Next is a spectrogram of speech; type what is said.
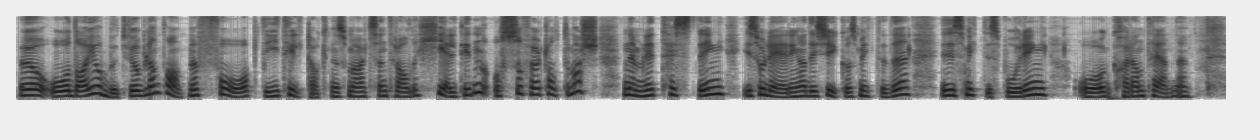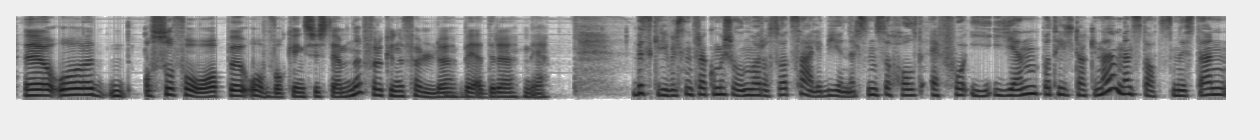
Eh, og da jobbet vi jo bl.a. med å få opp de tiltakene som har vært sentrale hele tiden, også før 12.3, nemlig testing, isolering av de syke og smittede, eh, smittesporing og karantene. Eh, og også få opp overvåkingssystemene for å kunne følge bedre med. Beskrivelsen fra kommisjonen var også at særlig i begynnelsen så holdt FHI igjen på tiltakene, men statsministeren,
